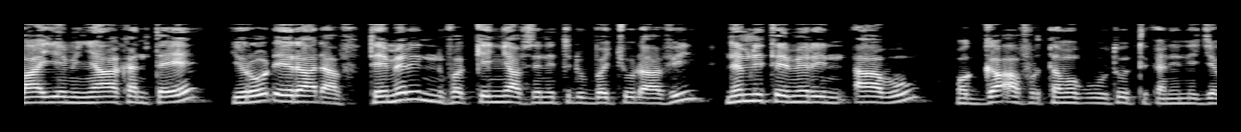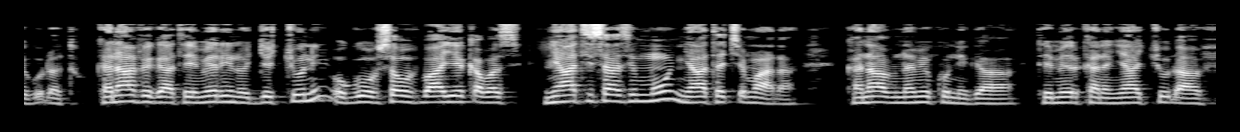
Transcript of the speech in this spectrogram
baay'ee minyaa'aa kan ta'e yeroo dheeraadhaaf teemeriin fakkeenyaaf isinitti dubbachuudhaaf namni teemeriin dhaabu waggaa afurtama guutuutti kan inni ija godhatu. Kanaaf egaa teemeriin hojjechuun ogoofsa baay'ee qabas nyaati isaas immoo nyaata cimaadha. Kanaaf namni kun egaa teemer kana nyaachuudhaaf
